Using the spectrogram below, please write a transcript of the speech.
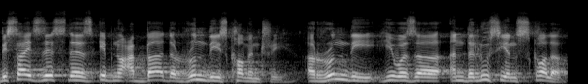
Besides this, there's Ibn Abbad al-Rundi's commentary. Al-Rundi, he was an Andalusian scholar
